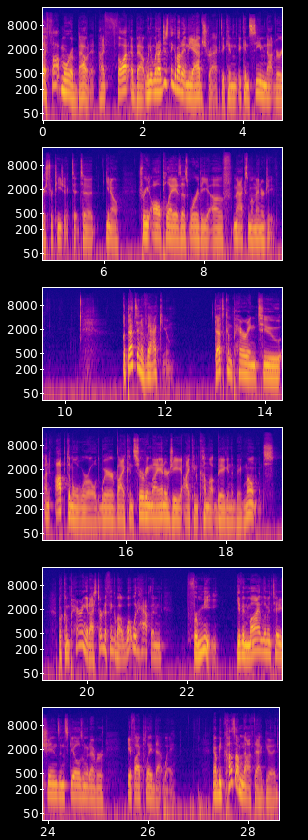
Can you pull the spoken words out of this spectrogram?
I thought more about it, I thought about when, when I just think about it in the abstract, it can it can seem not very strategic to, to you know treat all plays as worthy of maximum energy. But that's in a vacuum. That's comparing to an optimal world where by conserving my energy, I can come up big in the big moments. But comparing it, I started to think about what would happen for me given my limitations and skills and whatever, if I played that way. Now, because I'm not that good,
